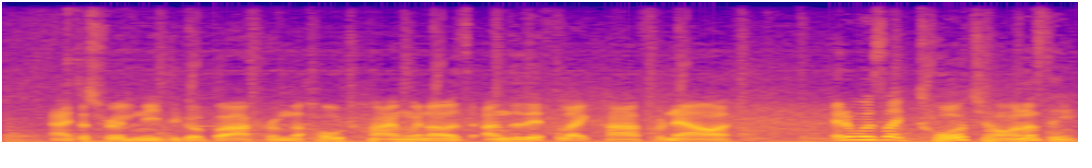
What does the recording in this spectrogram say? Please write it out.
And I just really need to go bathroom the whole time when I was under there for like half an hour. And it was like torture, honestly.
